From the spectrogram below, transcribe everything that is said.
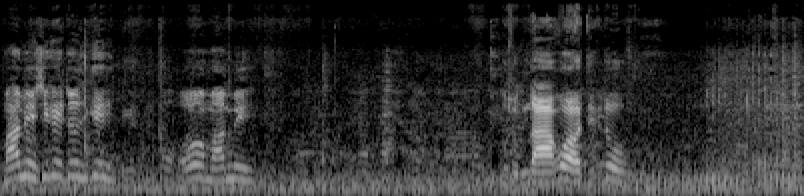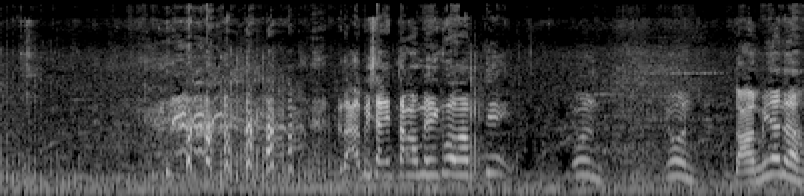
Mami, sige, ito, sige. Oh, mami. Busog na ako ah, dito. Grabe, sakit ng kamay ko, ang hapdi. Yun, yun. Dami yan ah.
